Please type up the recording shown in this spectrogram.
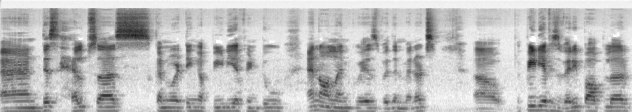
And this helps us converting a pdf into an online quiz within minutes. Uh, the pdf is very popular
